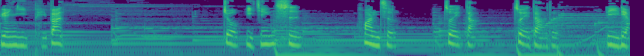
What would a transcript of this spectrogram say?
愿意陪伴，就已经是患者最大最大的力量。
